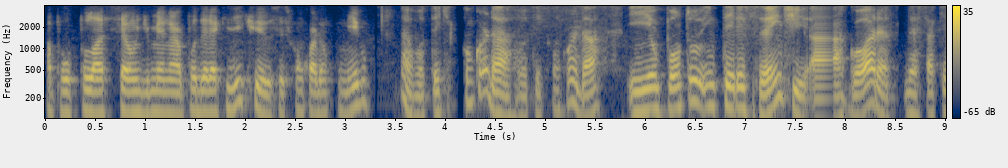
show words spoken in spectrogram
a população de menor poder aquisitivo. Vocês concordam comigo? Ah, vou ter que concordar, vou ter que concordar. E um ponto interessante agora dessa questão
